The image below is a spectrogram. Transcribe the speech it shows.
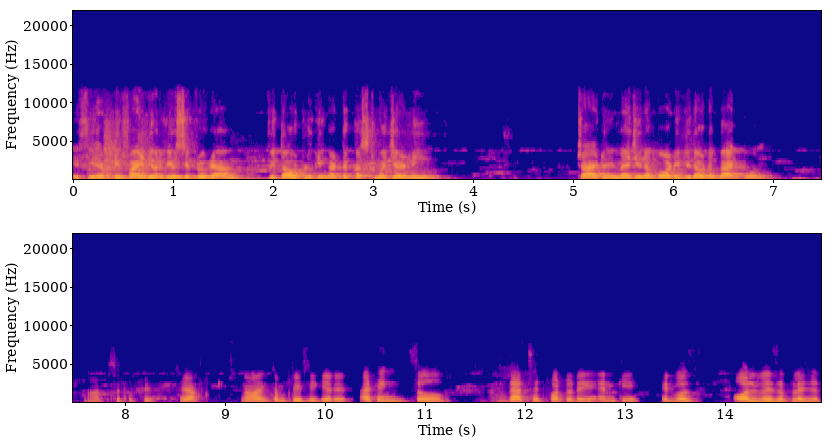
if you have defined your voc program without looking at the customer journey try to imagine a body without a backbone absolutely Yeah. No, I completely get it. I think so. That's it for today, NK. It was always a pleasure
